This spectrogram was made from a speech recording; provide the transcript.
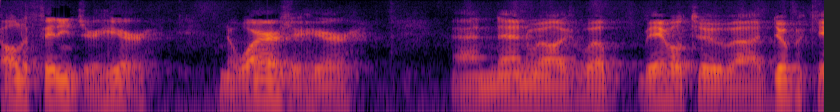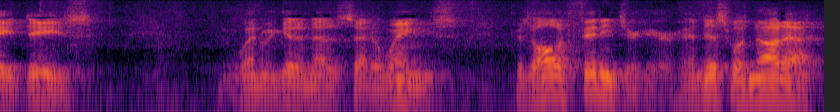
All the fittings are here, and the wires are here, and then we'll, we'll be able to uh, duplicate these when we get another set of wings, because all the fittings are here. And this was not a,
